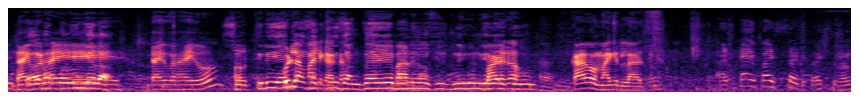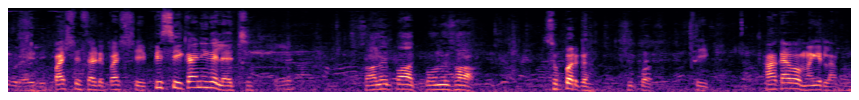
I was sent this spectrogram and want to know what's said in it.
ड्रायव्हर पळून आहे गेला. ड्रायव्हर आहे हो. शेतकरी कुठला येतो, माल आहे शेतकरी काका? सांगताय निघून गेला बाडगाव. इथून. काय हो मागितला आज? पाचशे साडेपाचशे पिसी काय निघाली आजची? साडेपाच पावणे सहा. सुपर का? सुपर ठीक. हा काय भाव मागितला? आपण?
